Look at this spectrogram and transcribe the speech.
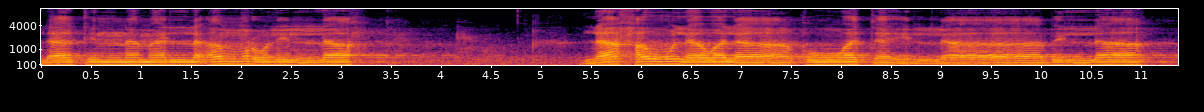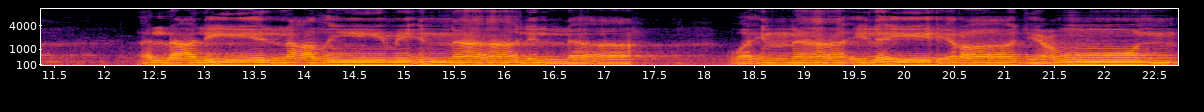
لكنما الأمر لله لا حول ولا قوة إلا بالله. العلي العظيم إنا لله. وإنا إليه راجعون.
